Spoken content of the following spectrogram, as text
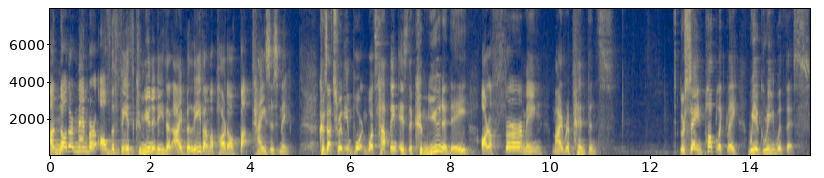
another member of the faith community that I believe I'm a part of baptizes me. Because that's really important. What's happening is the community are affirming my repentance. They're saying publicly, we agree with this.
